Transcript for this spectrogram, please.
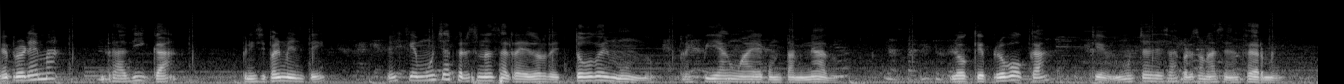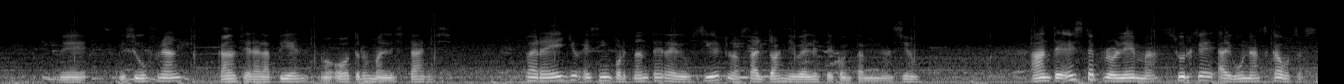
El problema radica principalmente es que muchas personas alrededor de todo el mundo respiran un aire contaminado, lo que provoca que muchas de esas personas se enfermen y sufran cáncer a la piel o otros malestares. Para ello es importante reducir los altos niveles de contaminación. Ante este problema surgen algunas causas.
